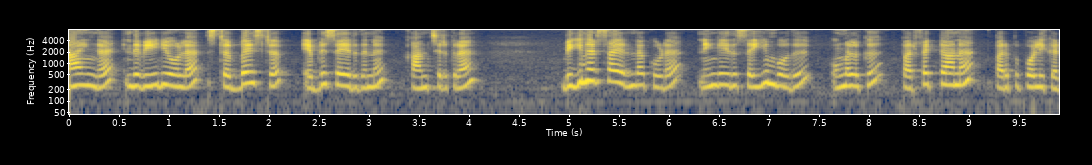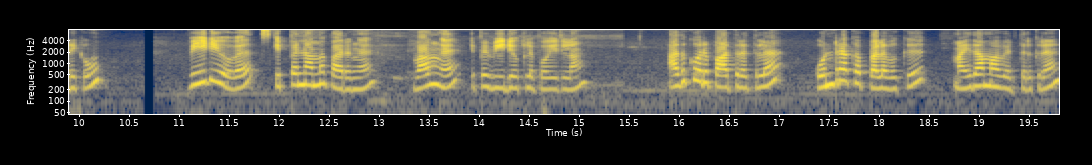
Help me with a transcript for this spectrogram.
நான் இங்கே இந்த வீடியோவில் ஸ்டெப் பை ஸ்டெப் எப்படி செய்கிறதுன்னு காமிச்சிருக்கிறேன். பிகினர்ஸாக இருந்தால் கூட நீங்கள் இது செய்யும்போது உங்களுக்கு பர்ஃபெக்டான பருப்பு போலி கிடைக்கும். வீடியோவை ஸ்கிப் பண்ணாமல் பாருங்கள் வாங்க இப்போ வீடியோக்குள்ளே போயிடலாம். அதுக்கு ஒரு பாத்திரத்தில் ஒன்றரை கப் அளவுக்கு மைதா மாவு எடுத்துருக்குறேன்.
